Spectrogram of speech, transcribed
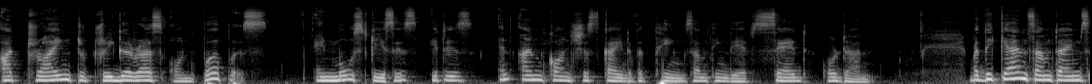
are trying to trigger us on purpose. In most cases, it is an unconscious kind of a thing, something they have said or done. But they can sometimes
